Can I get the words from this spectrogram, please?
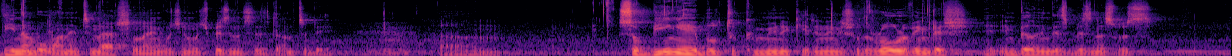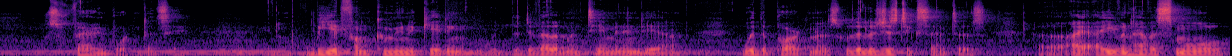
the number one international language in which business is done today. Um, so being able to communicate in English, or the role of English in building this business was was very important. I'd say, you know, be it from communicating with the development team in India, with the partners, with the logistics centers. Uh, I, I, even have a small,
